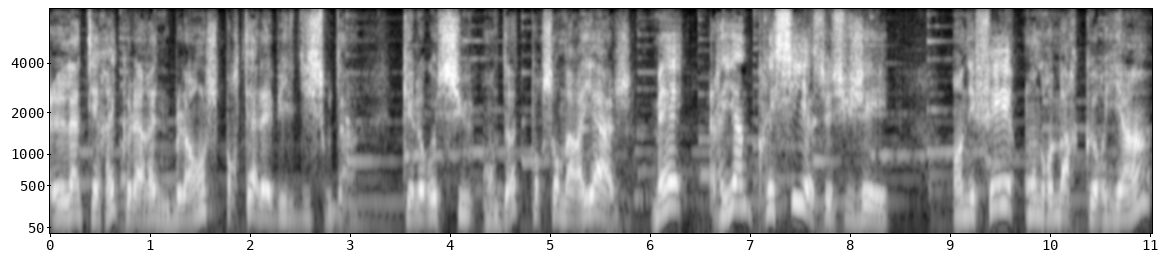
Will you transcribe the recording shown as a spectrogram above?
l'intérêt que la reine Blanche portait à la ville d'Issoudun, qu'elle reçut en dot pour son mariage. Mais rien de précis à ce sujet. En effet, on ne remarque rien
